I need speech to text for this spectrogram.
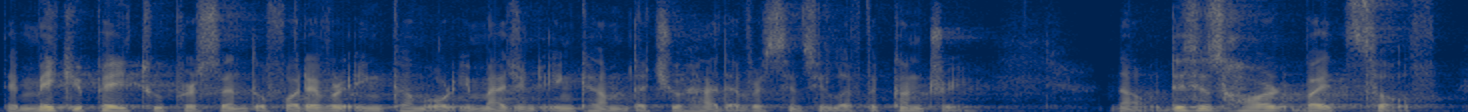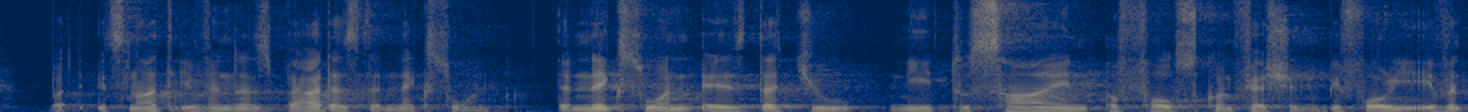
they make you pay 2% of whatever income or imagined income that you had ever since you left the country. Now, this is hard by itself, but it's not even as bad as the next one. The next one is that you need to sign a false confession before you even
